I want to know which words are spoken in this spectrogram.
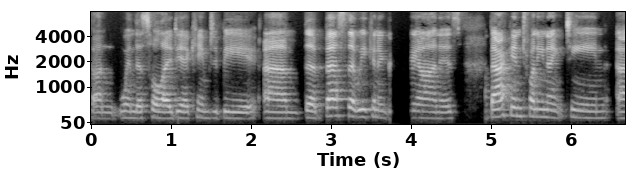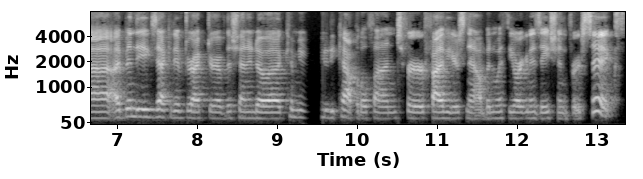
on when this whole idea came to be. Um, the best that we can agree on is back in 2019 uh, i've been the executive director of the shenandoah community capital fund for five years now been with the organization for six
